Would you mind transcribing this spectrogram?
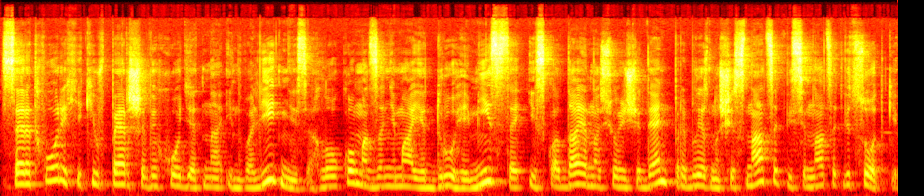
Серед хворих, які вперше виходять на інвалідність, глаукома займає друге місце і складає на сьогоднішній день приблизно 16-18%.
